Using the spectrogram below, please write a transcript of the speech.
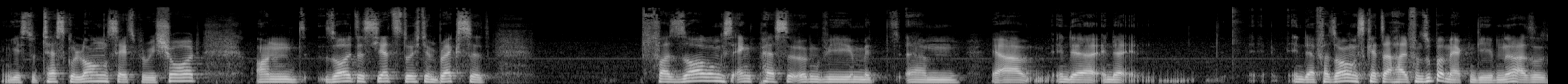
dann gehst du Tesco Long, Salisbury Short und sollte es jetzt durch den Brexit Versorgungsengpässe irgendwie mit ähm, ja in der in der in der Versorgungskette halt von Supermärkten geben. Ne? Also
